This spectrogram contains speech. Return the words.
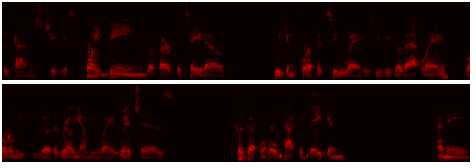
the cottage cheese. Point being, with our potato, we can flip it two ways. We could go that way, or we could go the real yummy way, which is cook up a whole pack of bacon. I mean,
